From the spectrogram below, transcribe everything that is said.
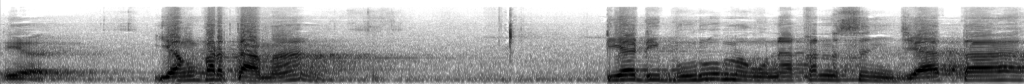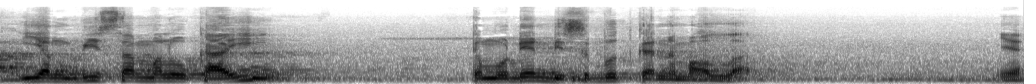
Ya, yang pertama dia diburu menggunakan senjata yang bisa melukai, kemudian disebutkan nama Allah. Ya,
